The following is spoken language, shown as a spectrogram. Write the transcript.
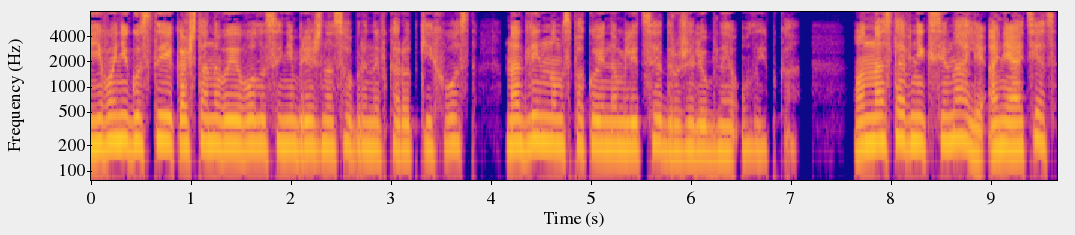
Его негустые каштановые волосы небрежно собраны в короткий хвост, на длинном спокойном лице дружелюбная улыбка. Он наставник Синали, а не отец,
